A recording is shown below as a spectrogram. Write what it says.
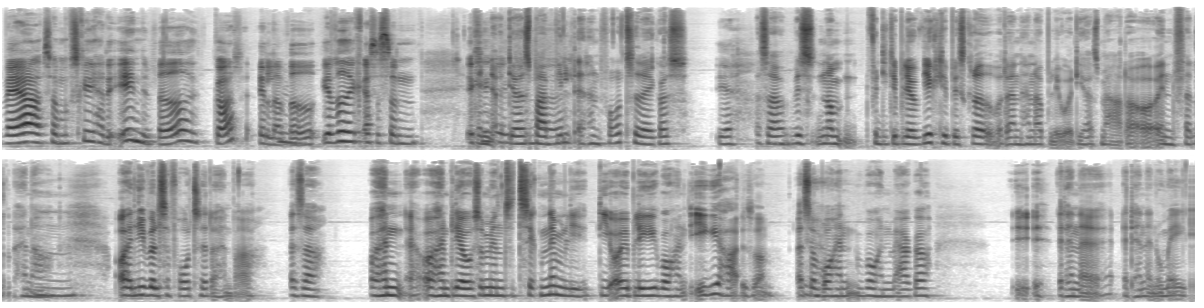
værre. Så måske har det egentlig været godt, eller mm. hvad. Jeg ved ikke, altså sådan... Jeg Men det er også bare vildt, at han fortsætter, ikke også? Ja. Altså, hvis, når, fordi det bliver jo virkelig beskrevet, hvordan han oplever de her smerter og indfald, han har. Mm. Og alligevel så fortsætter han bare. Altså, og, han, og han bliver jo simpelthen så taknemmelig de øjeblikke, hvor han ikke har det sådan. Altså, ja. hvor, han, hvor han mærker, øh, at, han er, at han er normal,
